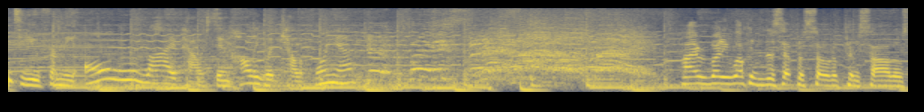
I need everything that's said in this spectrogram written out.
coming to you from the all new Live House in Hollywood, California. Hi, everybody. Welcome to this episode of Pensado's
